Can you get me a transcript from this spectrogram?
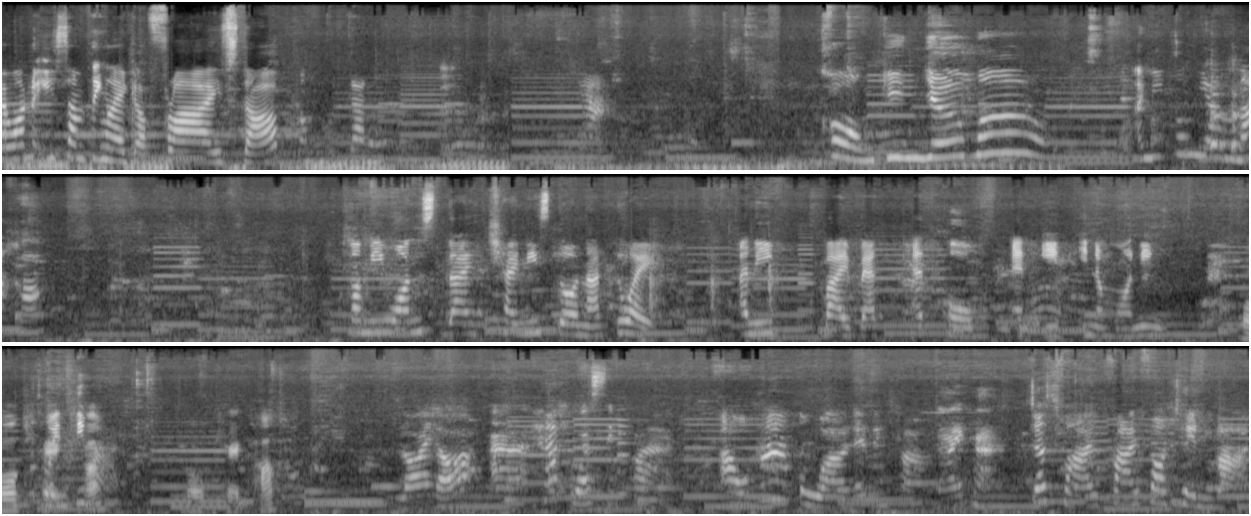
I want to eat something like a fried stuff กันของกินเยอะมาก อันนี้ต้มยำนะคะมามี wants the Chinese donut ด้วย อันนี้ buy back at home and eat in the morning โอเค 20ครับบาท โอเคครับ ร้อยเหรอ อ่าห้าตัวสิบบาท เอา 5 ตัวได้ไหมคะ ได้ค่ะ just five five for 10บาท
